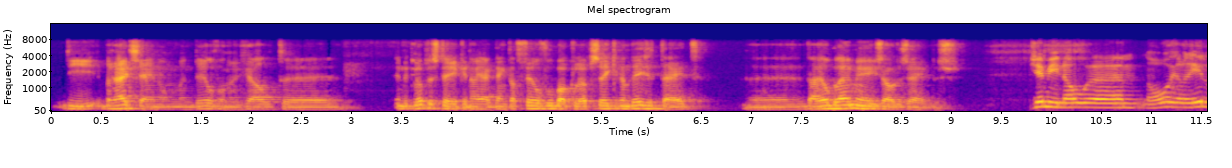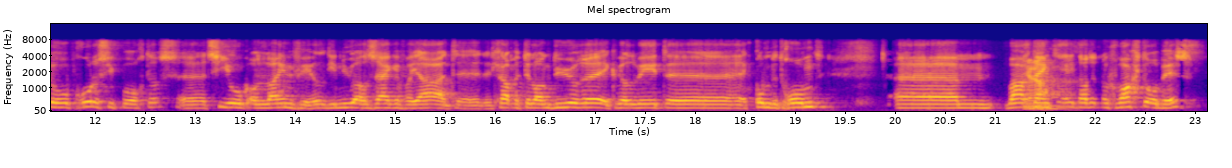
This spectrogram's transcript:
Die bereid zijn om een deel van hun geld in de club te steken. Nou ja, ik denk dat veel voetbalclubs, zeker in deze tijd, daar heel blij mee zouden zijn. Dus. Jimmy, nou, nou hoor je een hele hoop rode supporters. dat zie je ook online veel. Die nu al zeggen van ja, het, het gaat me te lang duren. Ik wil weten, komt het rond? Um, waar denk jij dat het nog wachten op is?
